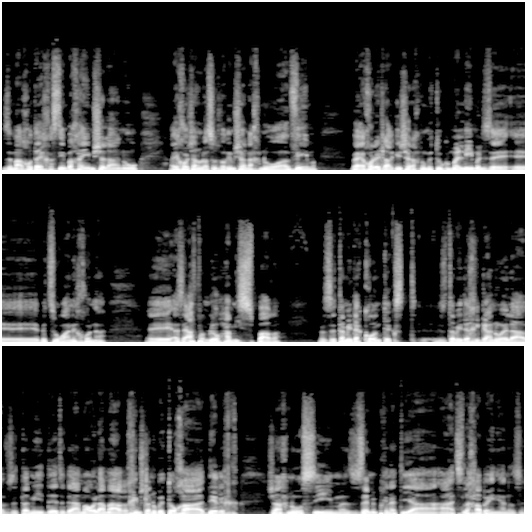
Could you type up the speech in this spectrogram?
זה מערכות היחסים בחיים שלנו, היכולת שלנו לעשות דברים שאנחנו אוהבים, והיכולת להרגיש שאנחנו מתוגמלים על זה אה, בצורה נכונה. אה, אז זה אף פעם לא המספר, זה תמיד הקונטקסט, זה תמיד איך הגענו אליו, זה תמיד, אתה יודע, מה עולם הערכים שלנו בתוך הדרך שאנחנו עושים, אז זה מבחינתי ההצלחה בעניין הזה.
